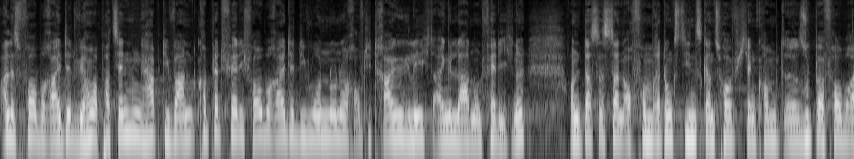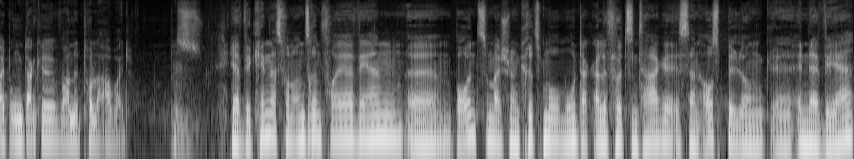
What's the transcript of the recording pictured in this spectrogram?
alles vorbereitet. Wir haben auch Patienten gehabt, die waren komplett fertig vorbereitet, die wurden nur noch auf die Trage gelegt, eingeladen und fertig. Ne? Und das ist dann auch vom Rettungsdienst ganz häufig, dann kommt äh, super Vorbereitung, danke, war eine tolle Arbeit. Das ja, wir kennen das von unseren Feuerwehren. Äh, bei uns zum Beispiel in Kritzmo, Montag alle 14 Tage ist dann Ausbildung äh, in der Wehr.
